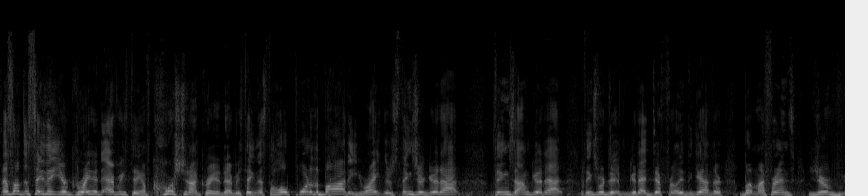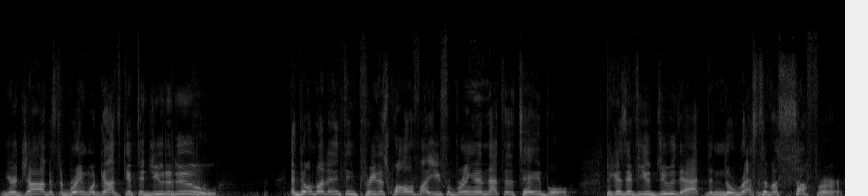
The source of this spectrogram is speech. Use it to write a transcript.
That's not to say that you're great at everything. Of course, you're not great at everything. That's the whole point of the body, right? There's things you're good at, things I'm good at, things we're good at differently together. But my friends, your, your job is to bring what God's gifted you to do. And don't let anything pre disqualify you for bringing that to the table. Because if you do that, then the rest of us suffer.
